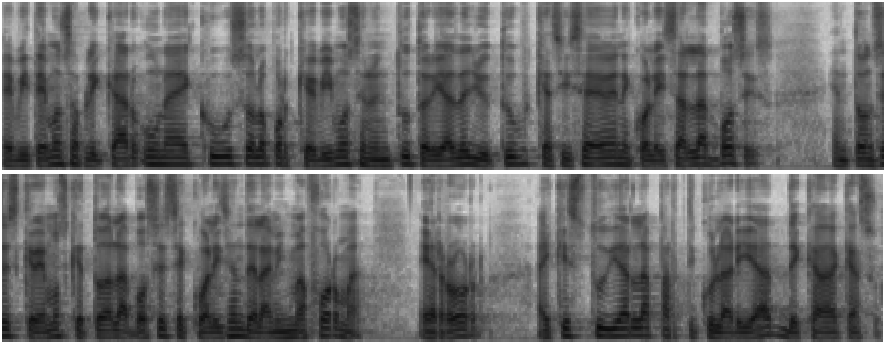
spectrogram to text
Evitemos aplicar una EQ solo porque vimos en un tutorial de YouTube que así se deben ecualizar las voces. Entonces creemos que todas las voces se ecualizan de la misma forma. Error. Hay que estudiar la particularidad de cada caso.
